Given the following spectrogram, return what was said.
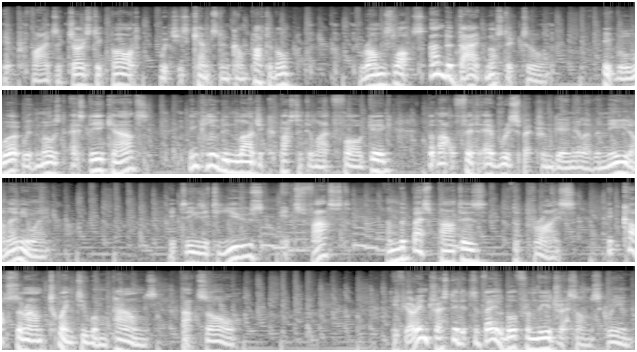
It provides a joystick port, which is Kempston compatible, ROM slots and a diagnostic tool. It will work with most SD cards, including larger capacity like 4GB, but that'll fit every Spectrum game you'll ever need on anyway. It's easy to use, it's fast, and the best part is the price. It costs around £21, that's all. If you're interested, it's available from the address on screen.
